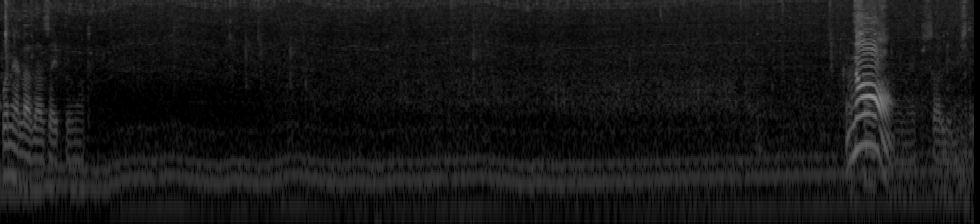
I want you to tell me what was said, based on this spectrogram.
Pune la dazai pe mut. Nu! Mai pus liniște.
